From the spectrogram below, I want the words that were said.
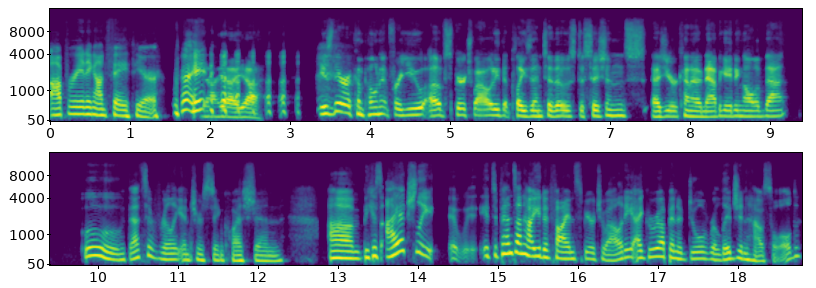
operating on faith here, right? Yeah, yeah, yeah. Is there a component for you of spirituality that plays into those decisions as you're kind of navigating all of that? Ooh, that's a really interesting question. Um, because I actually, it, it, depends on how you define spirituality. I grew up in a dual religion household.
